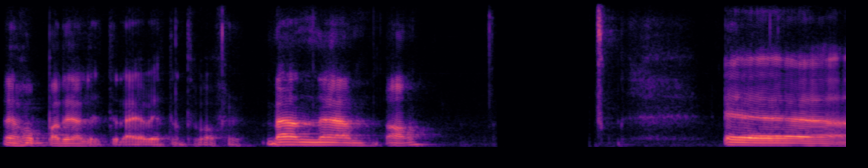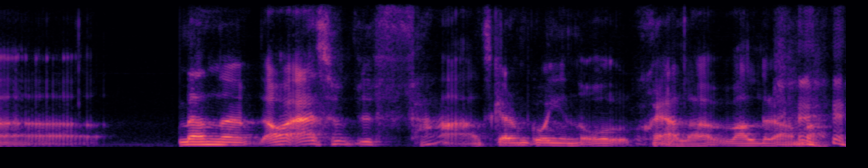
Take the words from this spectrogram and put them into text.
Jag Mm. hoppade jag lite där, jag vet inte varför. Men eh, ja. Eh, men eh, ja, alltså fan ska de gå in och stjäla Valderrama?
